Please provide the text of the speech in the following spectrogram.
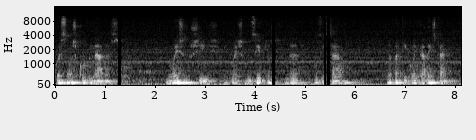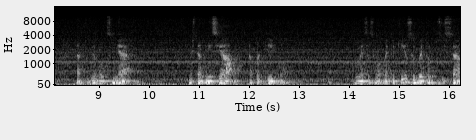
quais são as coordenadas no eixo do x e no eixo dos y da posição da partícula em cada instante. Portanto, eu vou desenhar no instante inicial a partícula começa -se o movimento aqui, o seu vetor de posição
